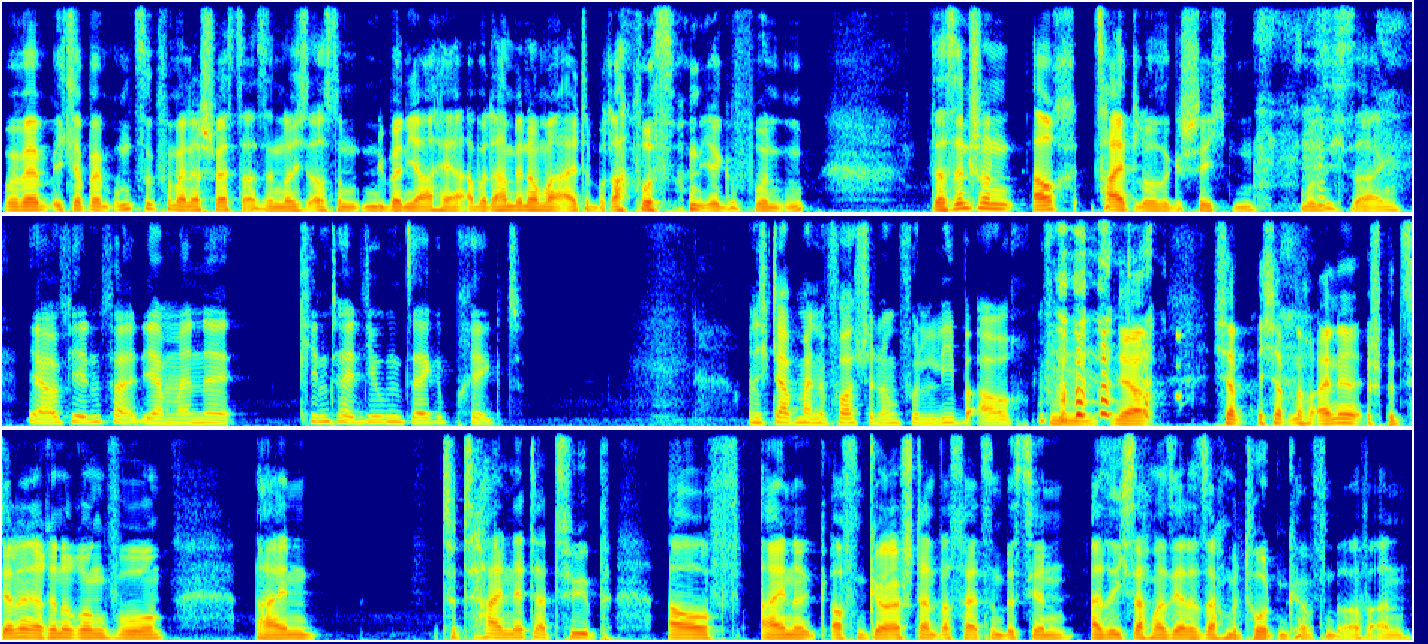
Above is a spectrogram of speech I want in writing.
ich glaube beim Umzug von meiner Schwester, also neulich auch so ein, über ein Jahr her, aber da haben wir nochmal alte Bravos von ihr gefunden. Das sind schon auch zeitlose Geschichten, muss ich sagen. Ja, auf jeden Fall. Die haben meine Kindheit, Jugend sehr geprägt. Und ich glaube, meine Vorstellung von Liebe auch. Hm, ja, ich habe ich hab noch eine spezielle Erinnerung, wo ein total netter Typ auf eine auf ein Girl stand, was halt so ein bisschen, also ich sag mal, sie hatte Sachen mit Totenköpfen drauf an.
